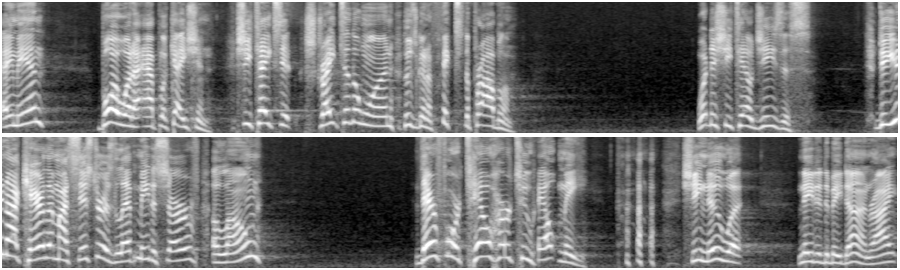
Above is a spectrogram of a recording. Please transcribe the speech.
Amen? Boy, what an application. She takes it straight to the one who's going to fix the problem. What does she tell Jesus? Do you not care that my sister has left me to serve alone? Therefore, tell her to help me. she knew what needed to be done, right?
